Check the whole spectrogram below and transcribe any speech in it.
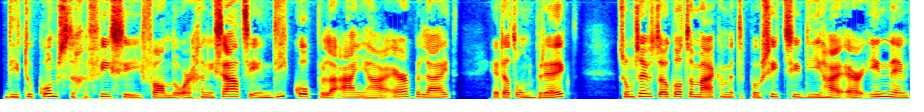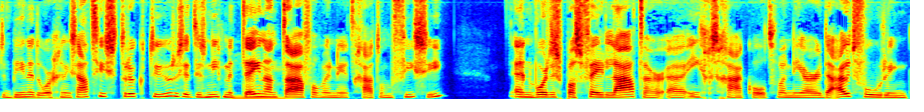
die toekomstige visie van de organisatie en die koppelen aan je HR-beleid. Ja, dat ontbreekt. Soms heeft het ook wel te maken met de positie die HR inneemt binnen de organisatiestructuur. Dus het is niet meteen aan hmm. tafel wanneer het gaat om visie. En worden ze pas veel later uh, ingeschakeld wanneer de uitvoering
